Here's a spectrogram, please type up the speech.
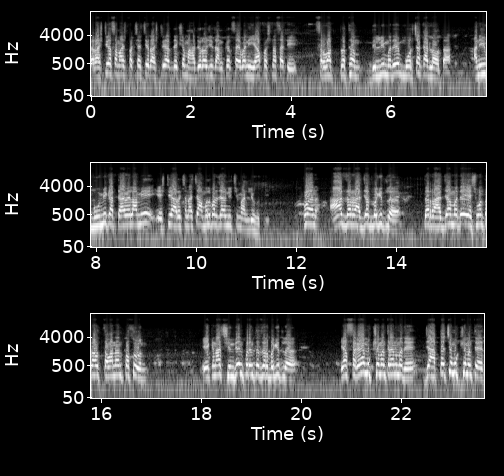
राष्ट्रीय समाज पक्षाचे राष्ट्रीय अध्यक्ष महादेवरावजी जानकर साहेबांनी या प्रश्नासाठी सर्वात प्रथम दिल्लीमध्ये मोर्चा काढला होता आणि ही भूमिका त्यावेळेला आम्ही एस टी आरक्षणाच्या अंमलबजावणीची मांडली होती. पण आज जर राज्यात बघितलं तर राज्यामध्ये यशवंतराव चव्हाणांपासून एकनाथ शिंदेपर्यंत जर बघितलं या सगळ्या मुख्यमंत्र्यांमध्ये जे आताचे मुख्यमंत्री आहेत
